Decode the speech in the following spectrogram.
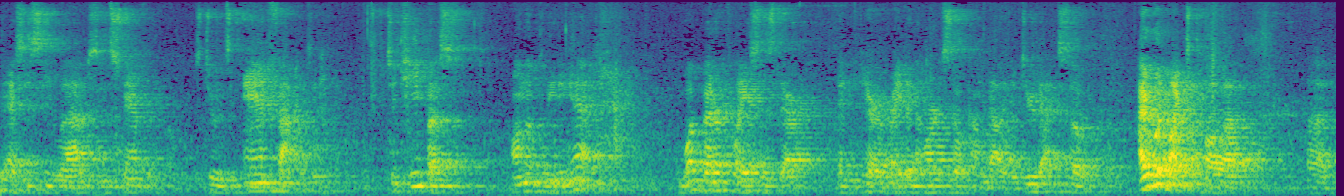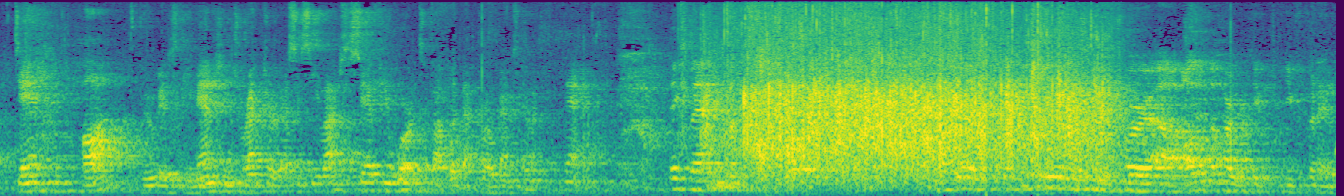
the SSE Labs in Stanford, students and faculty, to keep us on the bleeding edge. What better place is there than here, right in the heart of Silicon Valley, to do that? So I would like to call out uh, Dan Ha, who is the managing director of SSE Labs, to say a few words about what that program's doing. Dan. Thanks, Matt. Thank you for uh, all of the hard work you've, you've put in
